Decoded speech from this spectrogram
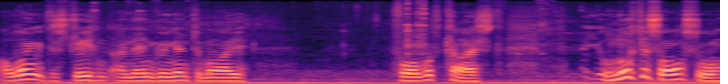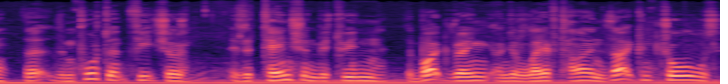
allowing it to straighten and then going into my forward cast. You'll notice also that the important feature is the tension between the butt ring and your left hand. That controls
